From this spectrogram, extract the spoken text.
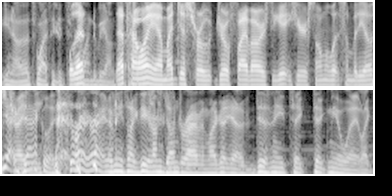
you know, that's why I think it's Well, that- fun to be on. That's how I am. I just drove, drove five hours to get here, so I'm gonna let somebody else Yeah, drive exactly. right, right. I mean, it's like, dude, I'm done driving. Like, yeah, Disney, take take me away. Like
